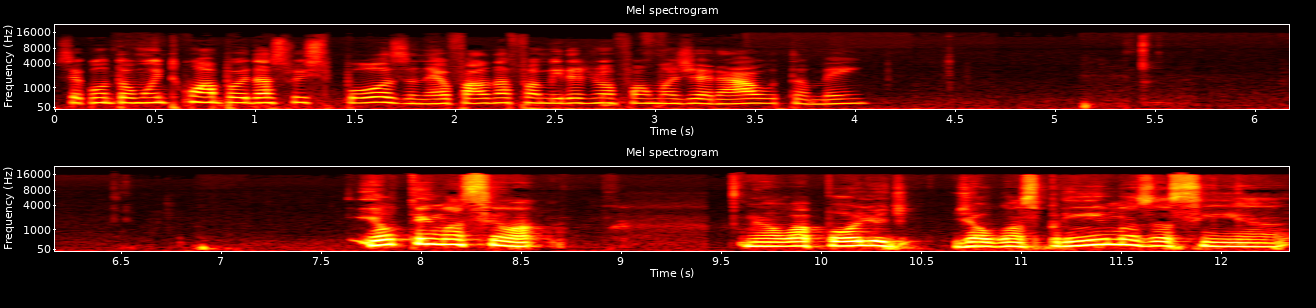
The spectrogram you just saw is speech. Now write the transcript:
Você contou muito com o apoio da sua esposa, né? Eu falo da família de uma forma geral também. Eu tenho assim, ó, o apoio de, de algumas primas, assim, a,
